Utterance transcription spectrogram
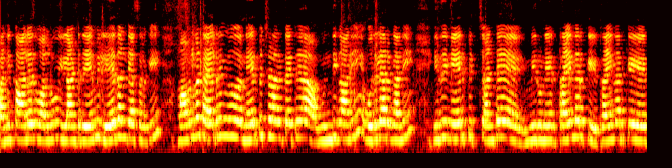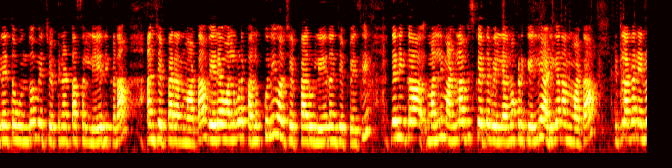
పని కాలేదు వాళ్ళు. ఇలాంటిది ఏమీ లేదండి అసలుకి. మామూలుగా టైలరింగ్ నేర్పించడానికైతే ఉంది కానీ వదిలారు కానీ ఇది నేర్పించ అంటే మీరు ట్రైనర్ ట్రైనర్కి ట్రైనర్కి ఏదైతే ఉందో మీరు చెప్పినట్టు అసలు లేదు ఇక్కడ అని చెప్పారనమాట వేరే వాళ్ళు కూడా కనుక్కుని వాళ్ళు చెప్పారు లేదని చెప్పేసి. నేను ఇంకా మళ్ళీ మండల ఆఫీస్కి అయితే వెళ్ళాను. అక్కడికి వెళ్ళి అడిగాను అనమాట ఇట్లాగా నేను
